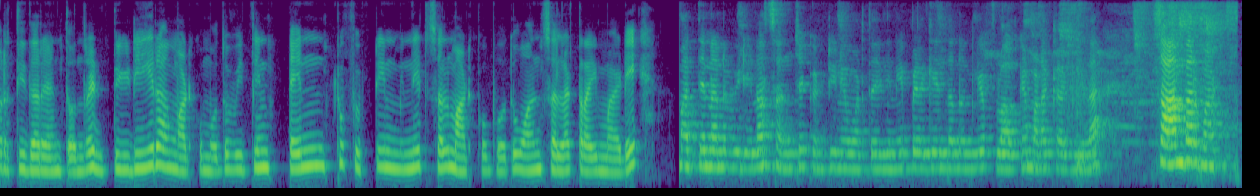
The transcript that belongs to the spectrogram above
ಬರ್ತಿದ್ದಾರೆ ಅಂತಂದರೆ ದಿಢೀರಾಗಿ ಮಾಡ್ಕೊಬೋದು. ವಿತಿನ್ ಟೆನ್ ಟು ಫಿಫ್ಟೀನ್ ಮಿನಿಟ್ಸಲ್ಲಿ ಮಾಡ್ಕೊಬೋದು. ಒಂದ್ಸಲ ಟ್ರೈ ಮಾಡಿ. ಮತ್ತು ನಾನು ವಿಡಿಯೋನ ಸಂಜೆ ಕಂಟಿನ್ಯೂ ಮಾಡ್ತಾಯಿದ್ದೀನಿ ಬೆಳಗ್ಗೆಯಿಂದ ನನಗೆ ಫ್ಲಾಗೇ ಮಾಡೋಕ್ಕಾಗಲಿಲ್ಲ. ಸಾಂಬಾರು ಮಾಡಿ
